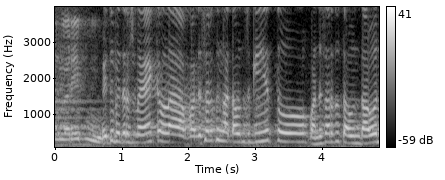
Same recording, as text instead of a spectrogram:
99 2000 Itu Peter Schmeichel lah. Van der Sar tuh nggak tahun segitu. Van der Sar tuh tahun-tahun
